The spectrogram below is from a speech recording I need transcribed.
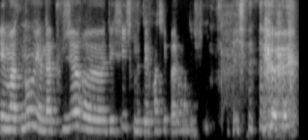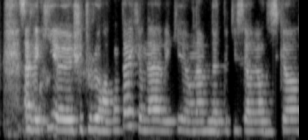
Et maintenant, il y en a plusieurs euh, des filles, parce qu'on était principalement des filles, avec qui euh, je suis toujours en contact. Il y en a avec qui on a notre petit serveur Discord.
